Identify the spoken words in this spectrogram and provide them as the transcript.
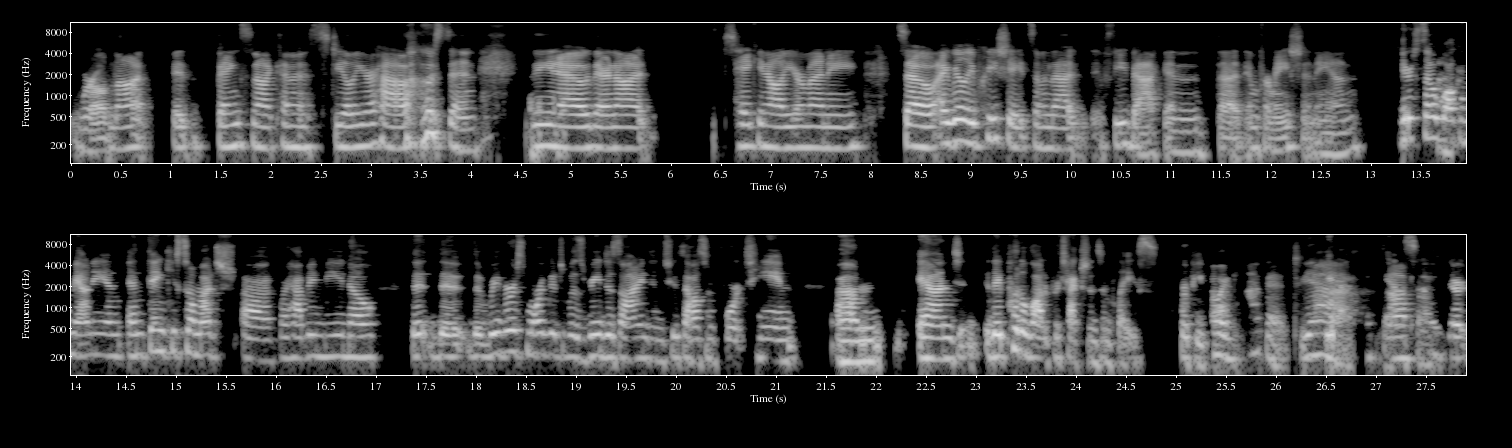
world, not it, banks not going to steal your house and, you know, they're not taking all your money. So I really appreciate some of that feedback and that information, Ann. you're so Uh, welcome annie and and thank you so much uh, for having me you know the the the reverse mortgage was redesigned in 2014 um, and they put a lot of protections in place for people Oh, I love it. Yeah, Yeah, Yeah, so awesome. they're,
